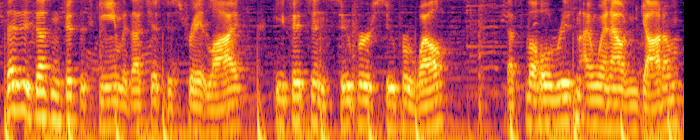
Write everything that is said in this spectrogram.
Says it doesn't fit the scheme, but that's just a straight lie. He fits in super, super well. That's the whole reason I went out and got him.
